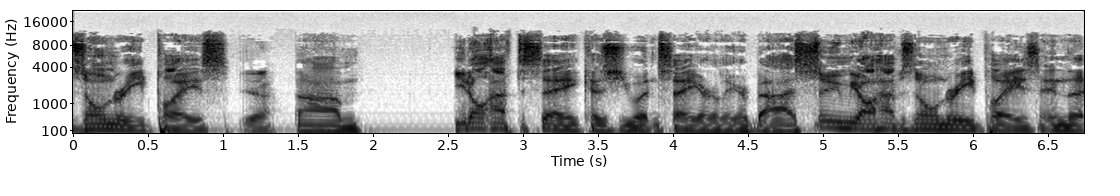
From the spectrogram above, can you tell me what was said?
zone read plays. Yeah. Um, You don't have to say because you wouldn't say earlier, but I assume y'all have zone read plays in the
